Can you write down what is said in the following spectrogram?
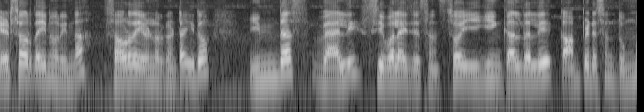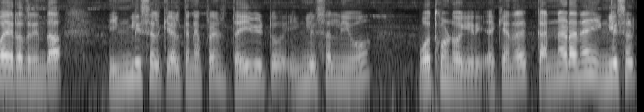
ಎರಡು ಸಾವಿರದ ಐನೂರಿಂದ ಸಾವಿರದ ಏಳ್ನೂರು ಗಂಟೆ. ಇದು ಇಂಡಸ್ ವ್ಯಾಲಿ ಸಿವಿಲೈಸೇಷನ್ ಸೊ ಈಗಿನ ಕಾಲದಲ್ಲಿ ಕಾಂಪಿಟೇಷನ್ ತುಂಬ ಇರೋದ್ರಿಂದ ಇಂಗ್ಲೀಷಲ್ಲಿ ಕೇಳ್ತೇನೆ ಫ್ರೆಂಡ್ಸ್ ದಯವಿಟ್ಟು ಇಂಗ್ಲೀಷಲ್ಲಿ ನೀವು ಓದ್ಕೊಂಡು ಹೋಗಿರಿ. ಯಾಕೆಂದರೆ ಕನ್ನಡನೇ ಇಂಗ್ಲೀಷಲ್ಲಿ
